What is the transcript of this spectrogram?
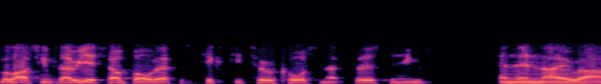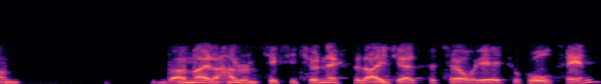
the last innings. They were yes, they were bowled out for 62, of course, in that first innings, and then they um, I made 162 next. But Ajaz Patel, yeah, took all 10,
